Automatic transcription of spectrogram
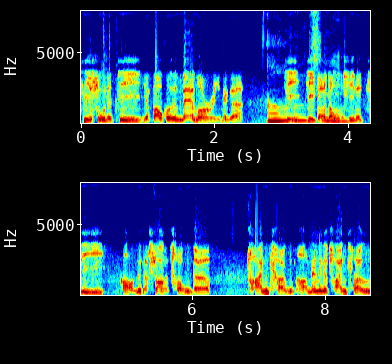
技术的记忆，也包括是 memory 那个记记得东西的记忆，好，那个双重的传承啊，那那个传承，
